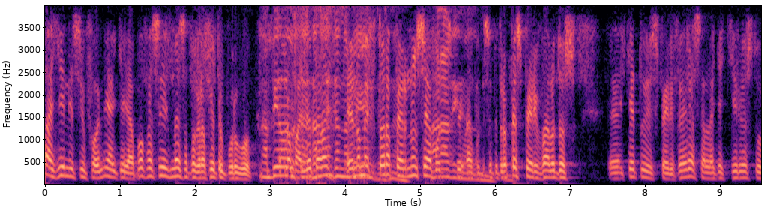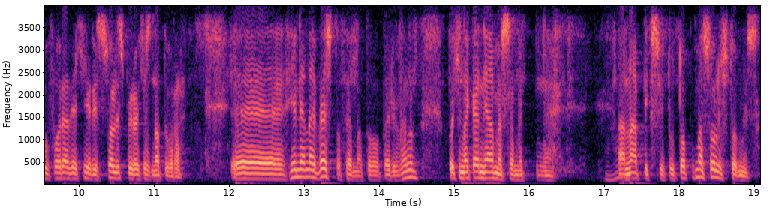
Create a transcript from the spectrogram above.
Θα γίνει η συμφωνία και η απόφαση μέσα από το γραφείο του Υπουργού. Να μπει Ενώ όλος ο παλιότερα, Αθανάσης να Ενώ μέχρι μεγαλύτερος, τώρα ναι. περνούσε από τις, Παράδειγμα από λέμε. τις Επιτροπές Περιβάλλοντος ε, και της Περιφέρειας αλλά και κυρίως του Φορέα Διαχείρισης σε όλες τις περιοχές Natura. Ε, είναι ένα ευαίσθητο θέμα το περιβάλλον που έχει να κάνει άμεσα με την ε, ανάπτυξη του τόπου μας σε όλους τους τομείς.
